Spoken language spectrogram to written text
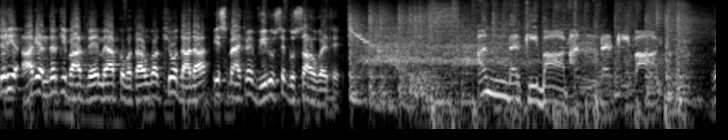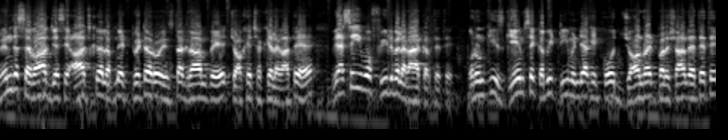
चलिए आगे अंदर की बात में मैं आपको बताऊँगा क्यों दादा इस मैच में वीरू से गुस्सा हो गए थे। अंदर की बात। अंदर की बात। वीरेंद्र सहवाग जैसे आजकल अपने ट्विटर और इंस्टाग्राम पे चौके छक्के लगाते हैं, वैसे ही वो फ़ील्ड में लगाया करते थे। और उनकी इस गेम से कभी टीम इंडिया के कोच जॉन राइट परेशान रहते थे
